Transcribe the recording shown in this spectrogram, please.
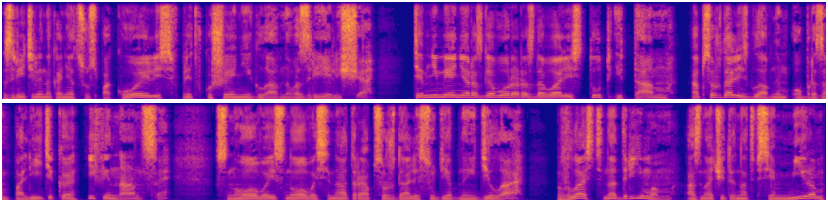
Зрители, наконец, успокоились в предвкушении главного зрелища — тем не менее, разговоры раздавались тут и там. Обсуждались главным образом политика и финансы. Снова и снова сенаторы обсуждали судебные дела. Власть над Римом, а значит и над всем миром,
